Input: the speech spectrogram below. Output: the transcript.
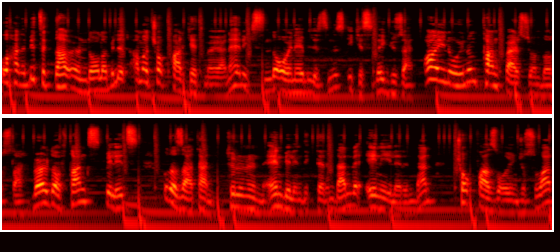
bu hani bir tık daha önde olabilir ama çok fark etmiyor yani. Her ikisini de oynayabilirsiniz. İkisi de güzel. Aynı oyunun tank versiyonu dostlar. World of Tanks Blitz. Bu da zaten türünün en bilindiklerinden ve en iyilerinden. Çok fazla oyuncusu var.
